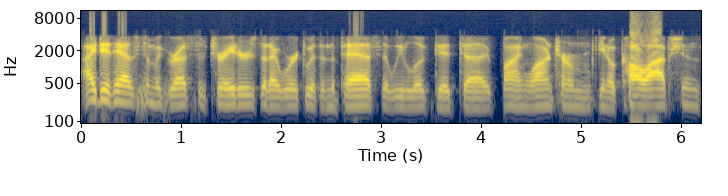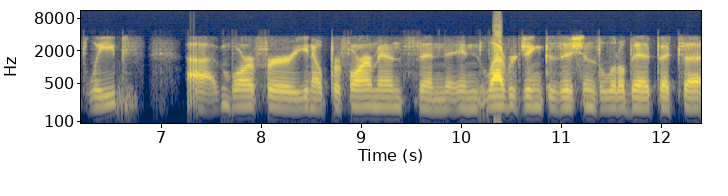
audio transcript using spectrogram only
I did have some aggressive traders that I worked with in the past that we looked at uh, buying long-term, you know, call options, leaps, uh, more for you know performance and in leveraging positions a little bit. But uh,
